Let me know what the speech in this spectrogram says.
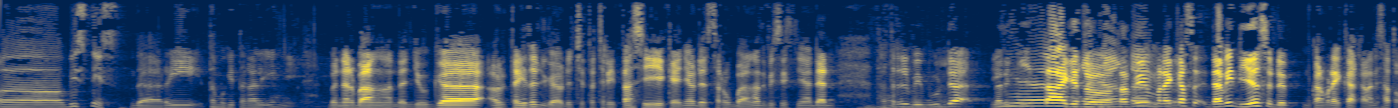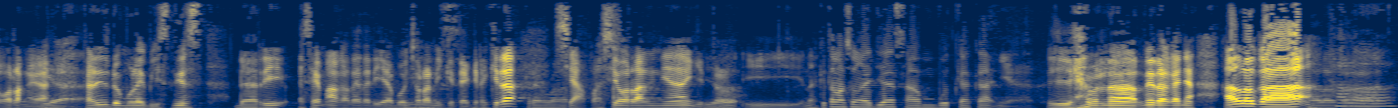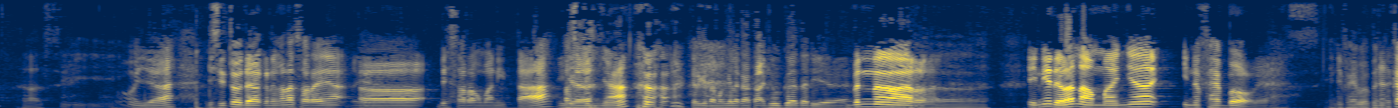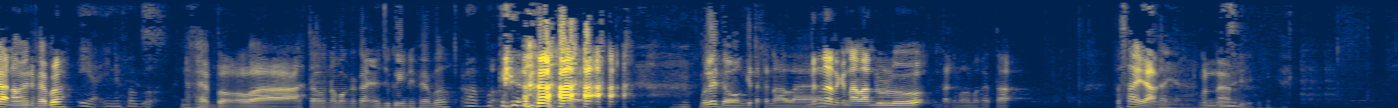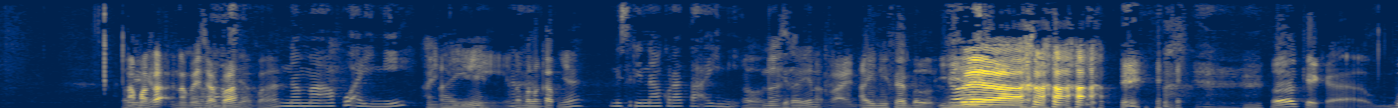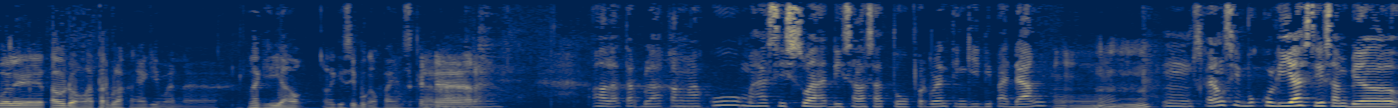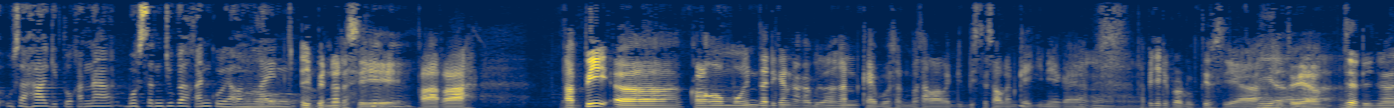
eh, bisnis dari temu kita kali ini. Bener banget dan juga oh, tadi itu juga udah cerita-cerita sih, kayaknya udah seru banget bisnisnya dan ternyata lebih muda dari Iya, kita gitu. Tapi gitu. mereka, tapi dia sudah bukan mereka karena ini satu orang ya. Iya. Karena dia udah mulai bisnis dari SMA katanya tadi ya bocoran dikit ya. Kira-kira siapa sih orangnya gitu? Yoi. Nah kita langsung aja sambut kakaknya. Iya benar, ini rekannya. Halo kak. Halo, kak. Asik. Oh iya, di situ udah kedengaran suaranya. eh dia seorang wanita Iya. pastinya. Karena kita manggil kakak juga tadi ya. benar. Eh, Ini adalah namanya Ineffable ya. Ineffable, bener kak namanya Ineffable? Iya, Fago. Ineffable, wah. atau nama kakaknya juga Ineffable? Oh, bukan. Boleh dong kita kenalan. Bener kenalan dulu. Kita kenal sama kata Tersayang. Sayang. Nama kak, namanya siapa? siapa? Nama aku Aini, Aini. Aini. Nama lengkapnya? Nisrina Kurata Aini. Oh, Nah, kirain Aini. Aini Fable. Iya. Oke kak, boleh tahu dong latar belakangnya gimana? Lagi ya, lagi sibuk ngapain sekarang? Bener. Eh, latar belakang aku mahasiswa di salah satu perguruan tinggi di Padang. Mm-mm. Hmm. Hmm, sekarang sibuk kuliah sih sambil usaha gitu karena bosen juga kan kuliah online. Ih bener sih, parah. Tapi eh, kalau ngomongin tadi kan kakak bilang kan kayak bosan masalah lagi bisnis online kayak gini ya kayak. Tapi jadi produktif sih ya, Iya. gitu ya. Jadinya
